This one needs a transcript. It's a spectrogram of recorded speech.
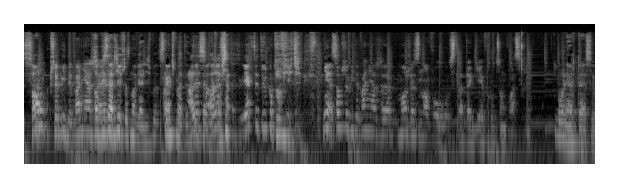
są przewidywania, że... O Blizzardzie już rozmawialiśmy, skończmy tak, na tym. Ale, ten ale ja chcę tylko powiedzieć. Nie, są przewidywania, że może znowu strategie wrócą w łaski. Głównie RTS-y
